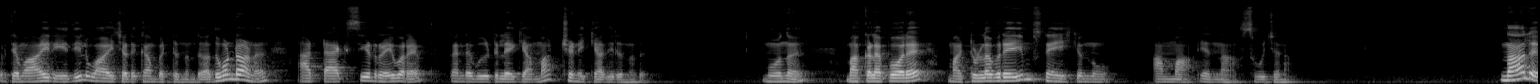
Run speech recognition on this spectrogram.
കൃത്യമായ രീതിയിൽ വായിച്ചെടുക്കാൻ പറ്റുന്നുണ്ട്. അതുകൊണ്ടാണ് ആ ടാക്സി ഡ്രൈവറെ തന്റെ വീട്ടിലേക്ക് അമ്മ ക്ഷണിക്കാതിരുന്നത്. മൂന്ന് മക്കളെപ്പോലെ മറ്റുള്ളവരെയും സ്നേഹിക്കുന്നു അമ്മ എന്ന സൂചന. നാല്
